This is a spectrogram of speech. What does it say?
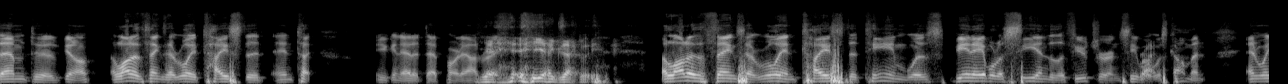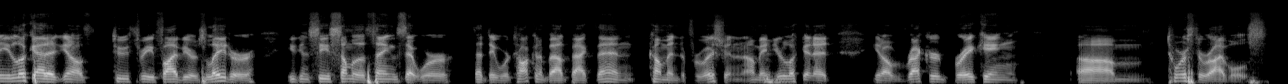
them to you know a lot of the things that really enticed the and you can edit that part out right yeah, yeah exactly a lot of the things that really enticed the team was being able to see into the future and see what right. was coming and when you look at it you know two three five years later you can see some of the things that were that they were talking about back then come into fruition i mean mm-hmm. you're looking at you know record breaking um, tourist arrivals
